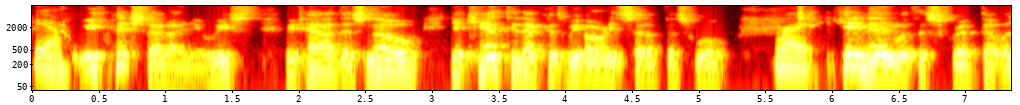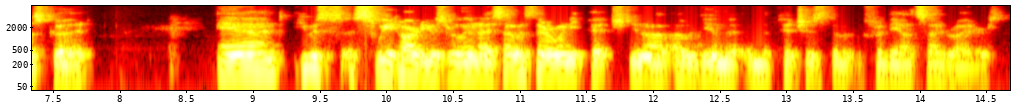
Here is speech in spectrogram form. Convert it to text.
Yeah. We've pitched that idea. We've we've had this. No, you can't do that because we've already set up this rule. Right. He came in with a script that was good, and he was a sweetheart. He was really nice. I was there when he pitched. You know, I would be in the in the pitches for the outside writers,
